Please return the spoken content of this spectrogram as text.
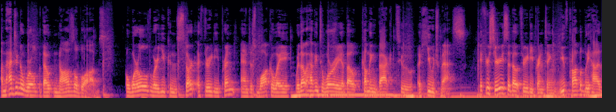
Imagine a world without nozzle blobs. A world where you can start a 3D print and just walk away without having to worry about coming back to a huge mess. If you're serious about 3D printing, you've probably had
